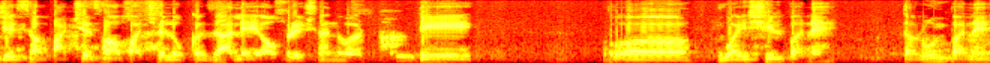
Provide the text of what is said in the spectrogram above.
जे स- पाचशे सहा पाचशे लोक झाले ऑपरेशनवर ते वयशील पण आहे तरुण पण आहे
